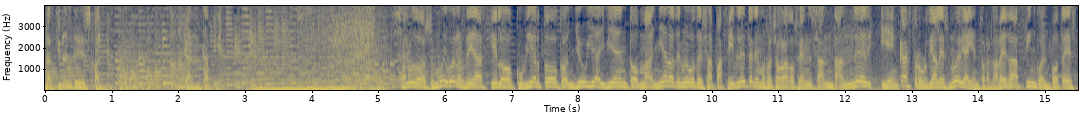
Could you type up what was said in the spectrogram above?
Nacional de España. Cantabria. Saludos, muy buenos días. Cielo cubierto con lluvia y viento. Mañana de nuevo desapacible. Tenemos 8 grados en Santander y en Castro Urdiales, 9 hay en Torres la Vega, 5 en Potes,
